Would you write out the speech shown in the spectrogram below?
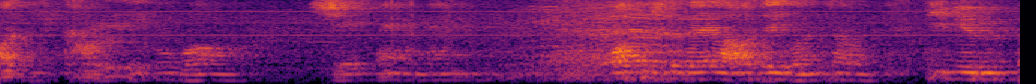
अधिकार दिएको भयो अझै भन्छ तिमीहरू त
